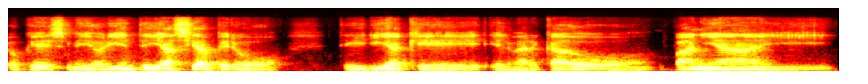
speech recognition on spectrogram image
lo que es Medio Oriente y Asia, pero te diría que el mercado España y,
